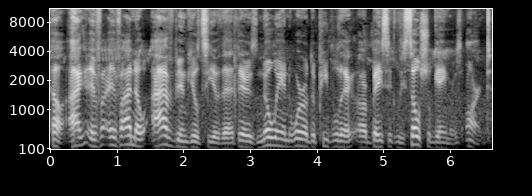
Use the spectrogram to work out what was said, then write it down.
Hell, I if if I know I've been guilty of that, there's no way in the world the people that are basically social gamers aren't.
